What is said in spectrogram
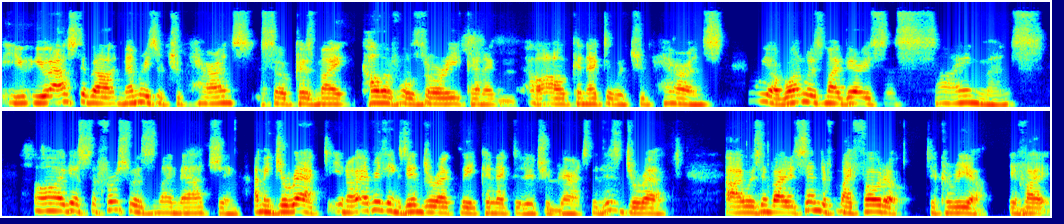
You you asked about memories of true parents, so because my colorful story kind of mm. I'll, I'll, connect it with true parents. Yeah, one was my various assignments. Oh, I guess the first was my matching. I mean, direct. You know, everything's indirectly connected to true mm. parents, but this is direct. I was invited to send my photo to Korea if I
